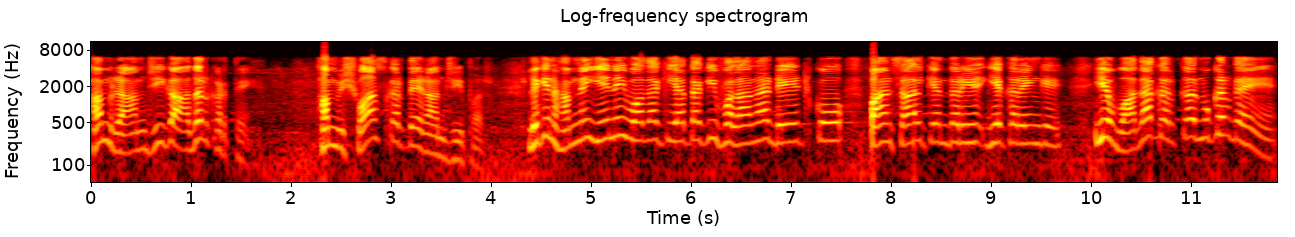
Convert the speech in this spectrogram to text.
हम राम जी का आदर करते हैं। हम विश्वास करते हैं राम जी पर। लेकिन हमने ये नहीं वादा किया था कि फलाना डेट को पाँच साल के अंदर ये, ये करेंगे। ये वादा कर कर मुकर गए हैं।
